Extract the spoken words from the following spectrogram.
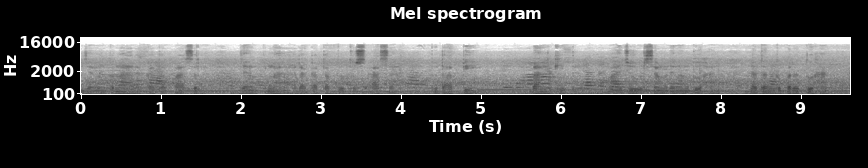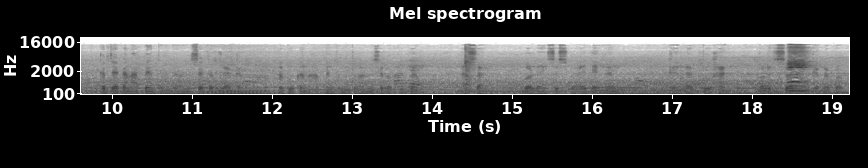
jangan pernah ada kata pasrah jangan pernah ada kata putus asa. Tetapi bangkit maju bersama dengan Tuhan. Datang kepada Tuhan. Kerjakan apa yang teman-teman bisa kerjakan. Lakukan apa yang teman-teman bisa lakukan. Asal boleh sesuai dengan kehendak Tuhan. Boleh sesuai dengan kehendak Bapa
